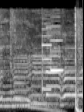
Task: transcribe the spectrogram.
Look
